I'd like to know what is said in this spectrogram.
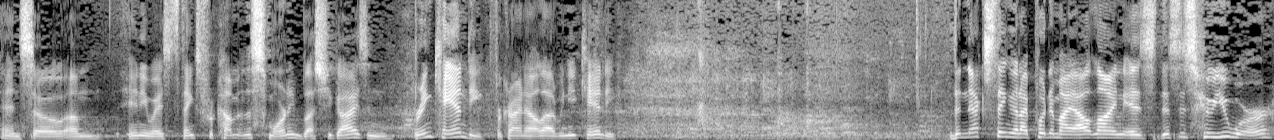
And so, um, anyways, thanks for coming this morning. Bless you guys. And bring candy for crying out loud. We need candy. the next thing that I put in my outline is this is who you were.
